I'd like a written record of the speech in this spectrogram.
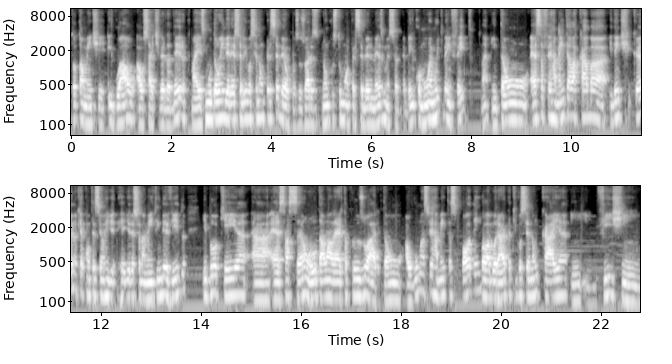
totalmente igual ao site verdadeiro, mas mudou o endereço ali você não percebeu. Os usuários não costumam perceber mesmo, isso é bem comum, é muito bem feito. Né? Então, essa ferramenta ela acaba identificando que aconteceu um redirecionamento indevido e bloqueia a, essa ação ou dá um alerta para o usuário. Então, algumas ferramentas podem colaborar para que você não caia em, em phishing,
